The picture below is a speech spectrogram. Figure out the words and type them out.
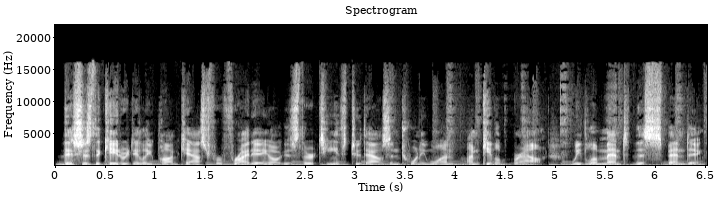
This is the Cato Daily Podcast for Friday, August 13th, 2021. I'm Caleb Brown. We lament this spending,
